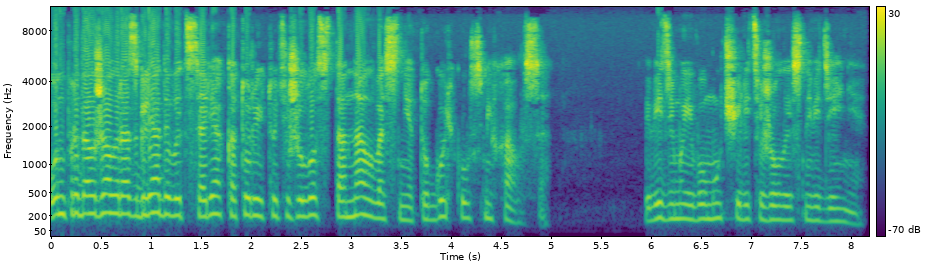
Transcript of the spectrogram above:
Он продолжал разглядывать царя, который то тяжело стонал во сне, то горько усмехался. Видимо, его мучили тяжелые сновидения.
